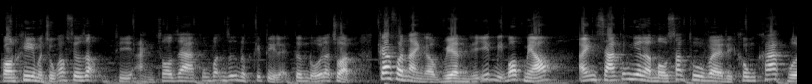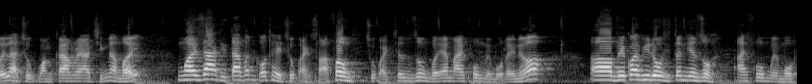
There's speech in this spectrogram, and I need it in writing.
Còn khi mà chụp góc siêu rộng thì ảnh cho ra cũng vẫn giữ được cái tỷ lệ tương đối là chuẩn. Các phần ảnh ở viền thì ít bị bóp méo. Ánh sáng cũng như là màu sắc thu về thì không khác với là chụp bằng camera chính là mấy. Ngoài ra thì ta vẫn có thể chụp ảnh xóa phông, chụp ảnh chân dung với em iPhone 11 này nữa. À, về quay video thì tất nhiên rồi, iPhone 11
